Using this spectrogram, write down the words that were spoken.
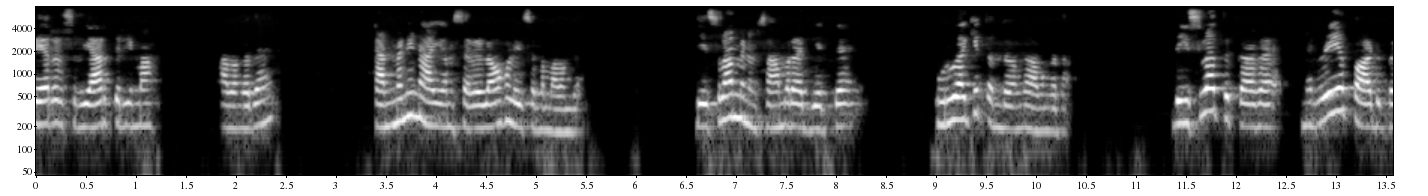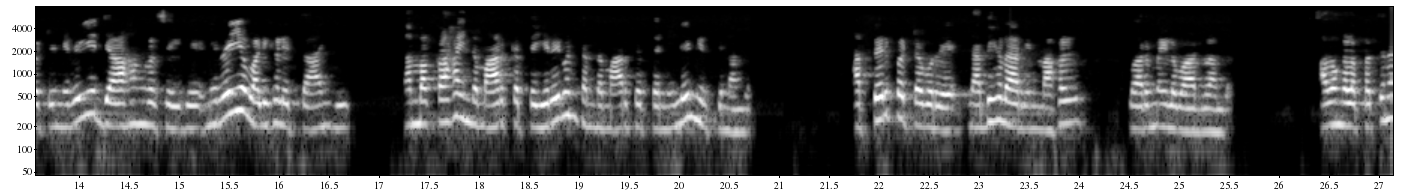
பேரரசர் யார் தெரியுமா? அவங்க தான் கண்மணி நாயகம் செல்லாஹலை அலைஹி அவங்க. இந்த இஸ்லாம் எனும் சாம்ராஜ்யத்தை உருவாக்கி தந்தவங்க அவங்க தான் இந்த இஸ்லாத்துக்காக நிறைய பாடுபட்டு நிறைய தியாகங்கள் செய்து நிறைய வழிகளை தாங்கி நமக்காக இந்த மார்க்கத்தை இறைவன் தந்த மார்க்கத்தை நிலைநிறுத்தினாங்க. அப்பேற்பட்ட ஒரு நபிகளாரின் மகள் வறுமையில் வாழ்றாங்க. அவங்கள பற்றின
